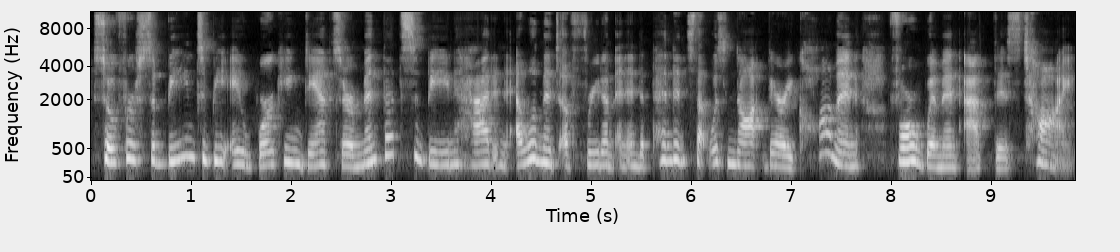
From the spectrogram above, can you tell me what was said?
So, for Sabine to be a working dancer meant that Sabine had an element of freedom and independence that was not very common for women at this time time.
